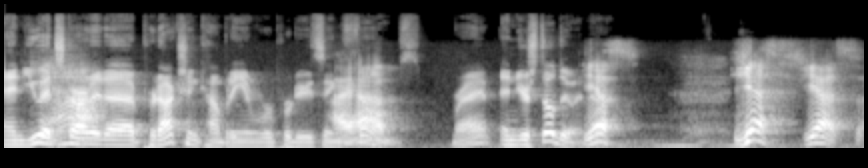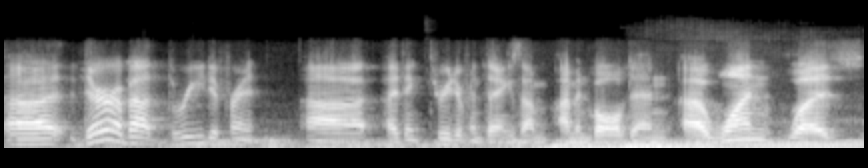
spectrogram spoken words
and you had yeah. started a production company and were producing I films, have. right? And you're still doing yes. that. Yes, yes. Uh, there are about three different, uh, I think, three different things I'm, I'm involved in. Uh, one was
